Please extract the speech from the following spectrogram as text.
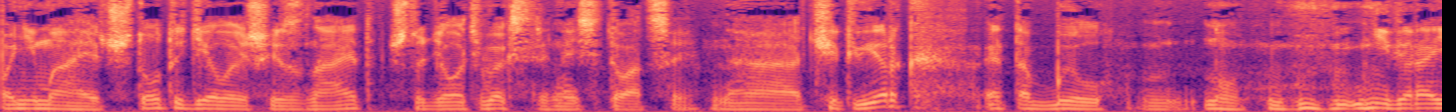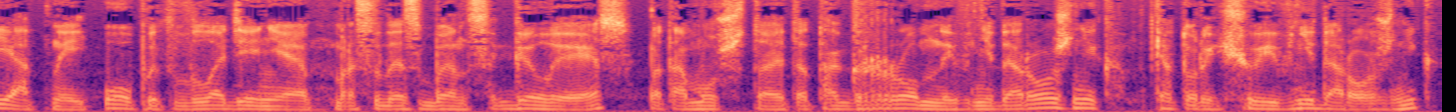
понимает, что ты делаешь и знает, что делать в экстренной ситуации. На четверг это был ну, невероятный опыт владения Mercedes-Benz GLS, потому что этот огромный внедорожник, который еще и внедорожник,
